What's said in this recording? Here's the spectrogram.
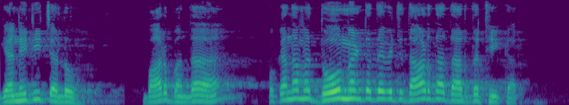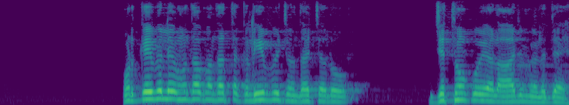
ਗਿਆਨੀ ਜੀ, ਚਲੋ, ਬਾਹਰ ਬੰਦਾ ਉਹ ਕਹਿੰਦਾ, ਮੈਂ 2 ਮਿੰਟ ਦੇ ਵਿੱਚ ਦਾੜ ਦਾ ਦਰਦ ਠੀਕ ਕਰ ਹੁਣ ਕਈ ਵੇਲੇ ਹੁੰਦਾ, ਬੰਦਾ ਤਕਲੀਫ ਵਿੱਚ ਹੁੰਦਾ, ਚਲੋ, ਜਿੱਥੋਂ ਕੋਈ ਇਲਾਜ ਮਿਲ ਜਾਏ।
